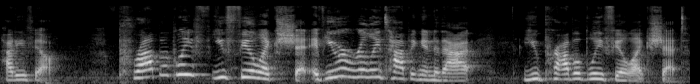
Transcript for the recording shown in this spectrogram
How do you feel? Probably you feel like shit. If you were really tapping into that, you probably feel like shit.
